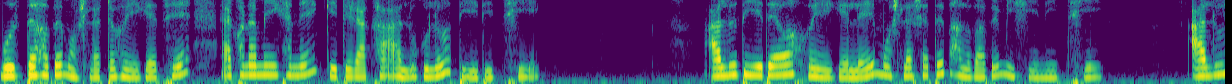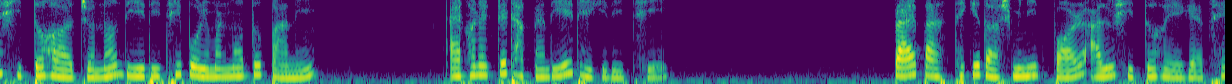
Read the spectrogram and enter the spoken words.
বুঝতে হবে মশলাটা হয়ে গেছে। এখন আমি এখানে কেটে রাখা আলুগুলো দিয়ে দিচ্ছি। আলু দিয়ে দেওয়া হয়ে গেলে মশলার সাথে ভালোভাবে মিশিয়ে নিচ্ছি। আলু সিদ্ধ হওয়ার জন্য দিয়ে দিচ্ছি পরিমাণ মতো পানি। এখন একটা ঢাকনা দিয়ে ঢেকে দিচ্ছি। প্রায় পাঁচ থেকে দশ মিনিট পর আলু সিদ্ধ হয়ে গেছে।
